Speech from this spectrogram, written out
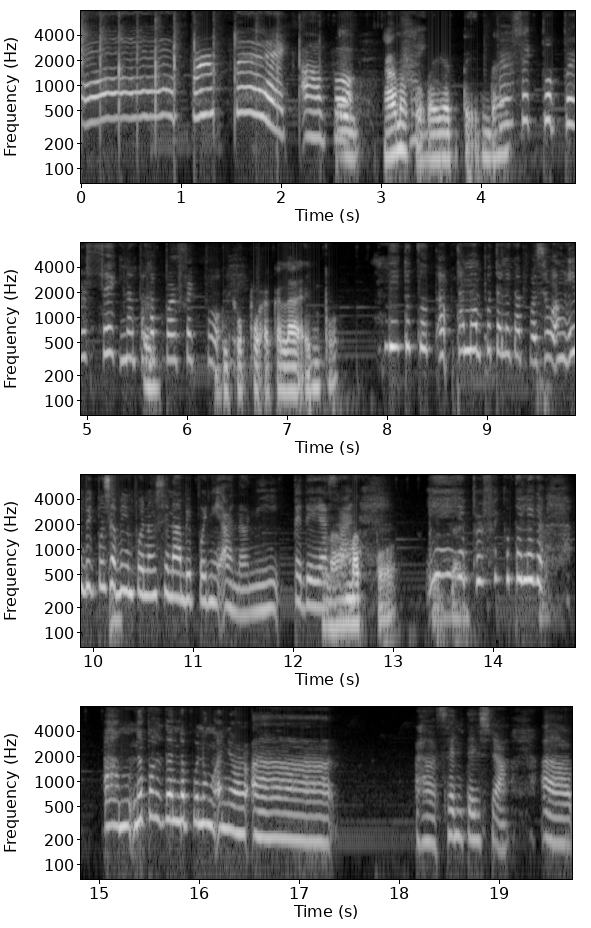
Oh, perfect! Apo. Eh, tama po Hi. ba yan, Tinday? Perfect po, perfect. Napaka-perfect po. Hindi ko po akalain po. Hindi, totoo. ah, tama po talaga po. So, ang ibig po sabihin po ng sinabi po ni, ano, ni Pedea-san, Salamat po. Eh, perfect po talaga. Um, napakaganda po nung ano, ah, ah, sentence niya. Ah,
